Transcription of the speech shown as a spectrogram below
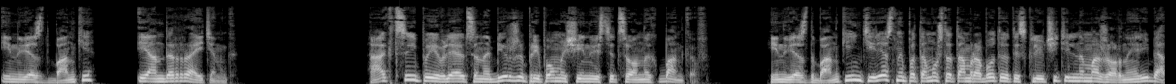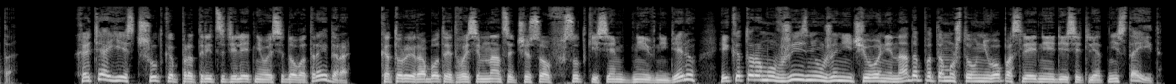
инвестбанки и андеррайтинг. Акции появляются на бирже при помощи инвестиционных банков. Инвестбанки интересны, потому что там работают исключительно мажорные ребята. Хотя есть шутка про 30-летнего седого трейдера, который работает 18 часов в сутки 7 дней в неделю и которому в жизни уже ничего не надо, потому что у него последние 10 лет не стоит.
